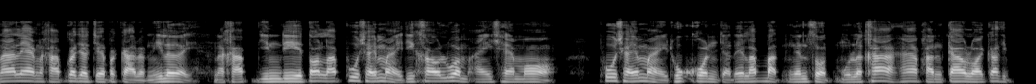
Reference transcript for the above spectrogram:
หน้าแรกนะครับ ก็จะเจอประกาศแบบนี้เลยนะครับ ยินดีต้อนรับผู้ใช้ใหม่ที่เข้าร่วม i s h a r e m o r e ผู้ใช้ใหม่ทุกคนจะได้รับบัตรเงินสดมูลค่า 5,999 บ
